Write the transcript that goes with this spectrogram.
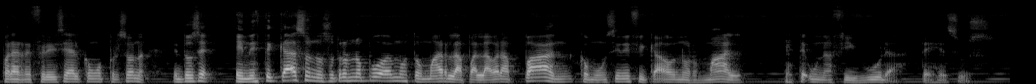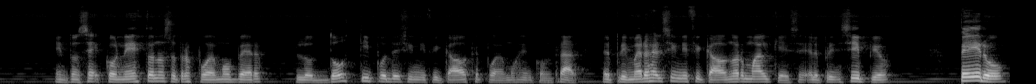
para referirse a Él como persona. Entonces, en este caso nosotros no podemos tomar la palabra pan como un significado normal, este una figura de Jesús. Entonces con esto nosotros podemos ver los dos tipos de significados que podemos encontrar. El primero es el significado normal, que es el principio, pero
